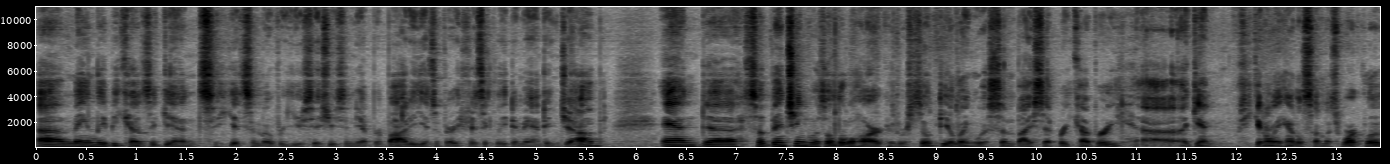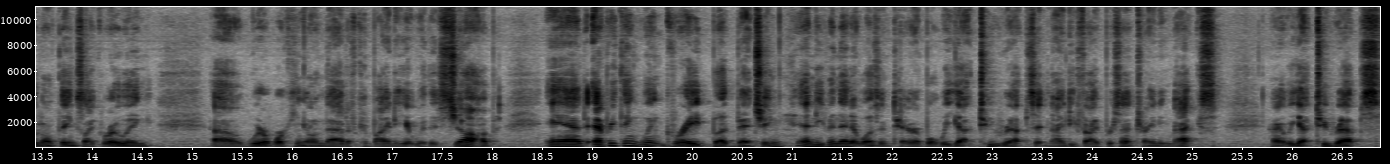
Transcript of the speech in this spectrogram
uh, mainly because, again, he gets some overuse issues in the upper body. It's a very physically demanding job. And uh, so benching was a little hard because we're still dealing with some bicep recovery. Uh, again, he can only handle so much workload on things like rowing uh, we're working on that of combining it with his job. And everything went great but benching. And even then, it wasn't terrible. We got two reps at 95% training max. All right, we got two reps,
